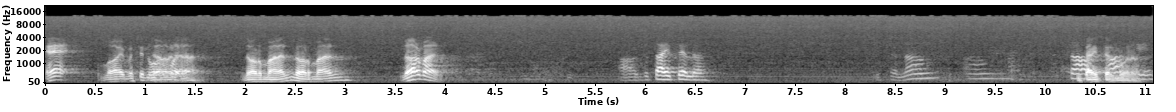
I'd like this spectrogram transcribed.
Eh, bakit ba si Norman? No, no. ah? Norman, Norman. Norman. Ah, the title, ah. Isa lang ang sa Title muna. akin.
